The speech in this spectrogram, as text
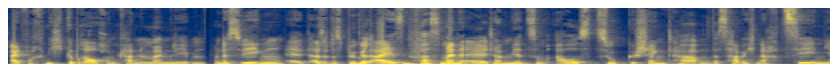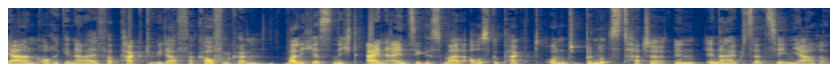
einfach nicht gebrauchen kann in meinem Leben. Und deswegen, äh, also das Bügeleisen, was meine Eltern mir zum Auszug geschenkt haben, das habe ich nach zehn Jahren original verpackt wieder verkaufen können, weil ich es nicht ein einziges Mal ausgepackt und benutzt hatte in, innerhalb dieser zehn Jahre.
